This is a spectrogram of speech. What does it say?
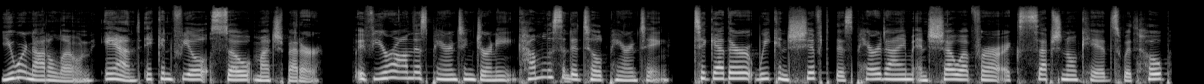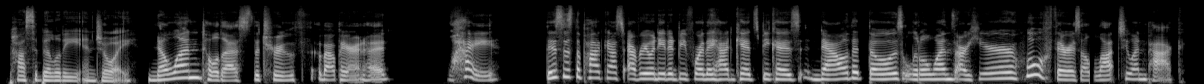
you are not alone, and it can feel so much better. If you're on this parenting journey, come listen to Tilt Parenting. Together, we can shift this paradigm and show up for our exceptional kids with hope, possibility, and joy. No one told us the truth about parenthood. Why? This is the podcast everyone needed before they had kids because now that those little ones are here, whew, there is a lot to unpack.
